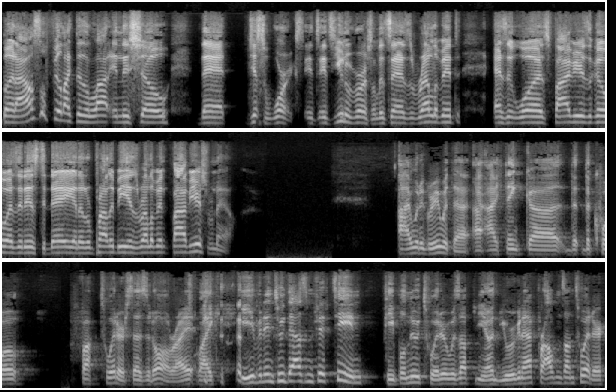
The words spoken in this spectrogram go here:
but I also feel like there's a lot in this show that just works. It's it's universal. It's as relevant as it was five years ago as it is today, and it'll probably be as relevant five years from now. I would agree with that. I, I think uh, the the quote fuck Twitter says it all, right? Like even in 2015, people knew Twitter was up. You know, you were going to have problems on Twitter.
